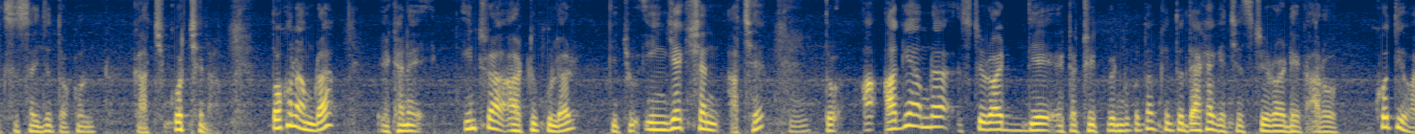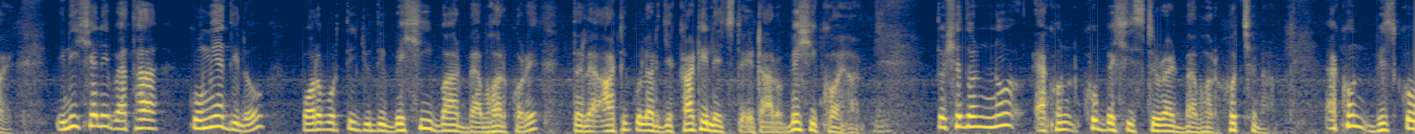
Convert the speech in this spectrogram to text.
এক্সারসাইজে তখন কাজ করছে না। তখন আমরা এখানে ইন্ট্রা আর্টিকুলার কিছু ইঞ্জেকশন আছে। তো আগে আমরা স্টেরয়েড দিয়ে এটা ট্রিটমেন্ট করতাম কিন্তু দেখা গেছে স্টেরয়েডে আরও ক্ষতি হয়। ইনিশিয়ালি ব্যথা কমিয়ে দিলেও পরবর্তী যদি বেশি বার ব্যবহার করে তাহলে আর্টিকুলার যে কার্টিলেজটা এটা আরও বেশি ক্ষয় হয়। তো সেজন্য এখন খুব বেশি স্টেরয়েড ব্যবহার হচ্ছে না। এখন ভিস্কো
